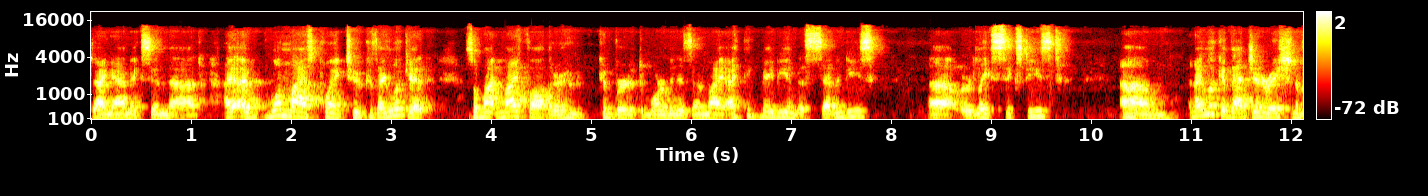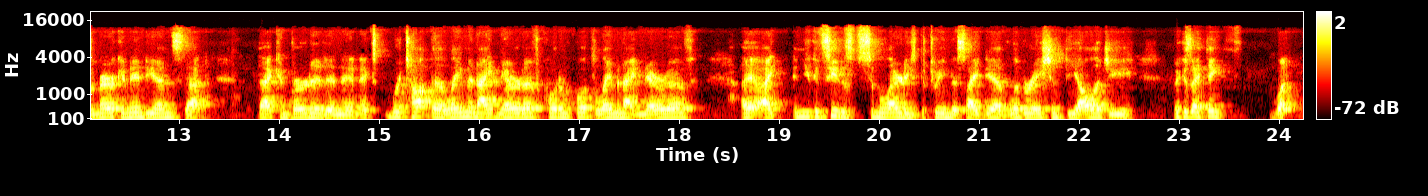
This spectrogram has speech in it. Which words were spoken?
dynamics in that. I, I one last point too, because I look at so my, my father, who converted to Mormonism, I, I think maybe in the 70s uh, or late 60s. Um, and I look at that generation of American Indians that that converted, and, and we're taught the Lamanite narrative, quote unquote, the Lamanite narrative. I, I, and you can see the similarities between this idea of liberation theology, because I think what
